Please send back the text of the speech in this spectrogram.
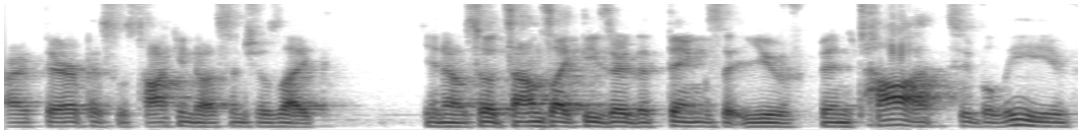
our therapist was talking to us and she was like you know so it sounds like these are the things that you've been taught to believe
